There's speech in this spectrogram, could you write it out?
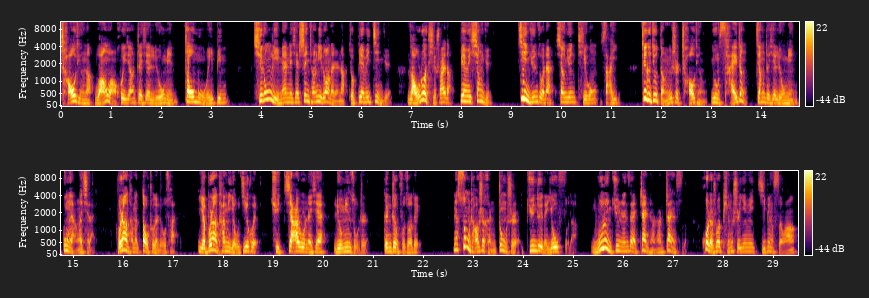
朝廷呢往往会将这些流民招募为兵，其中里面那些身强力壮的人呢就编为禁军，老弱体衰的编为湘军。禁军作战，湘军提供杂役，这个就等于是朝廷用财政将这些流民供养了起来。不让他们到处的流窜，也不让他们有机会去加入那些流民组织，跟政府作对。那宋朝是很重视军队的优抚的，无论军人在战场上战死，或者说平时因为疾病死亡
